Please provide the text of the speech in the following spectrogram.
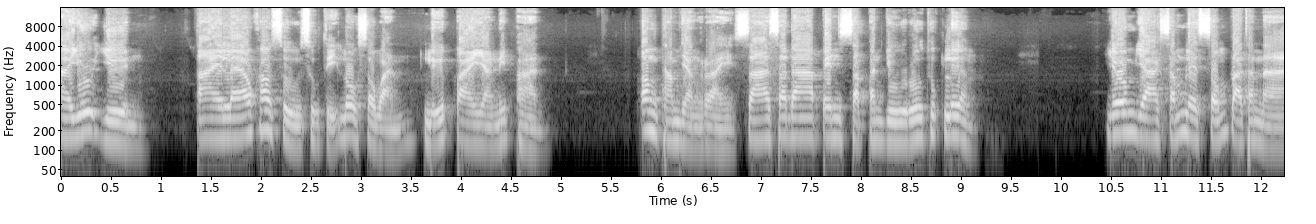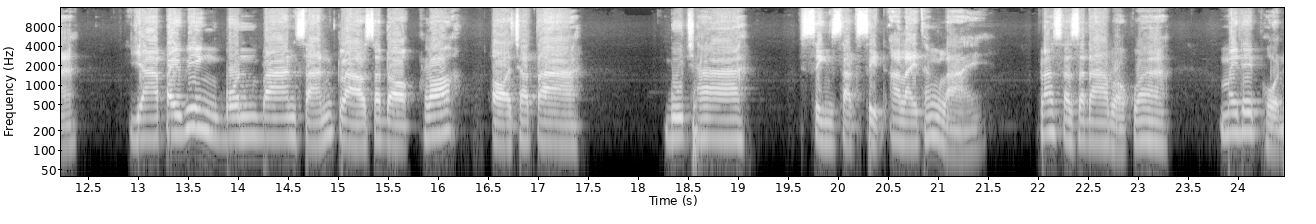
อายุยืน ตายแล้วเข้าสู่สุติโลกสวรรค์ หรือไปอย่างนิพพาน ต้องทำอย่างไร ศาสดาเป็นสัพพัญญูรู้ทุกเรื่อง โยมอยากสำเร็จสมปรารถนา อย่าไปวิ่งบนบานสารกล่าวสะดอกเคราะห์ต่อชะตา บูชา สิ่งศักดิ์สิทธิ์อะไรทั้งหลาย พระศาสดาบอกว่าไม่ได้ผล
